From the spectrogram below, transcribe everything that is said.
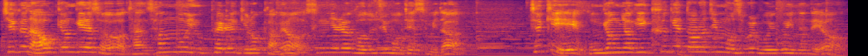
최근 9경기에서 단 3무 6패를 기록하며 승리를 거두지 못했습니다. 특히 공격력이 크게 떨어진 모습을 보이고 있는데요.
